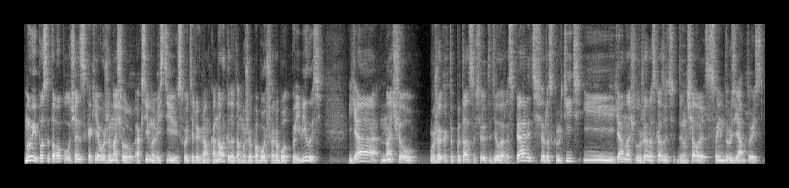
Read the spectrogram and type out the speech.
Ну и после того, получается, как я уже начал активно вести свой телеграм-канал, когда там уже побольше работ появилось, я начал уже как-то пытаться все это дело распиарить, раскрутить, и я начал уже рассказывать для начала это своим друзьям. То есть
